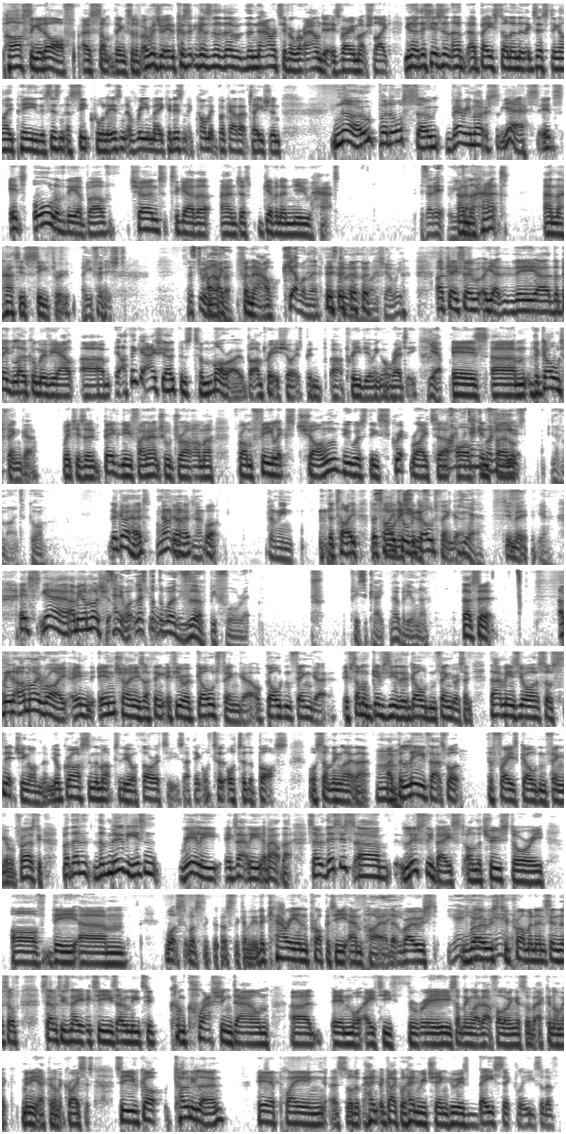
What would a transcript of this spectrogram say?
passing it off as something sort of original. Because because the, the the narrative around it is very much like you know this isn't a, a based on an existing IP. This isn't a sequel. It isn't a remake. It isn't a comic book adaptation. No, but also very much yes. It's it's all of the above churned together and just given a new hat. Is that it? And done? the hat and the hat is see through. Are you finished? Let's do another. for now. Come on then. Let's do another one, shall we? Okay, so uh, yeah, the uh, the big local movie out. Um, I think it actually opens tomorrow, but I'm pretty sure it's been uh, previewing already. Yeah, Is um, the Goldfinger, which is a big new financial drama from Felix Chong, who was the scriptwriter Why of Infernal. use? Never mind. Go on. No, go ahead. No, go no, ahead. no. What I mean, the, ti- the title, the issue of- Goldfinger? yeah, Do you mean? yeah. It's yeah. I mean, I'm not sure. Tell you what. Let's put the word "the" before it. Piece of cake. Nobody will know. That's it. I mean, am I right? In in Chinese, I think if you're a gold finger or golden finger, if someone gives you the golden finger, that means you're sort of snitching on them. You're grassing them up to the authorities, I think, or to or to the boss, or something like that. I hmm. believe that's what the phrase golden finger refers to. But then the movie isn't really exactly about that. So this is um, loosely based on the true story of the. Um, What's what's the what's the company? The Carrian Property Empire that rose Yeah, yeah, rose yeah. to prominence in the sort of 70s and 80s, only to come crashing down uh, in what 83, something like that, following a sort of economic mini economic crisis. So you've got Tony Leung here playing a sort of a guy called Henry Ching, who is basically sort of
